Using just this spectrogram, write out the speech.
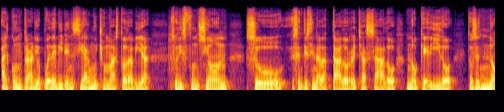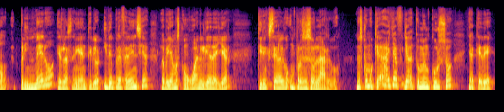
Al contrario, puede evidenciar mucho más todavía su disfunción, su sentirse inadaptado, rechazado, no querido. Entonces, no, primero es la sanidad interior y de preferencia, lo veíamos con Juan el día de ayer, tiene que ser algo, un proceso largo. No es como que, ah, ya, tomé un curso, ya quedé.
